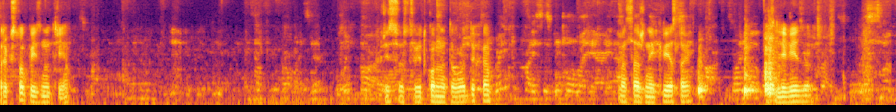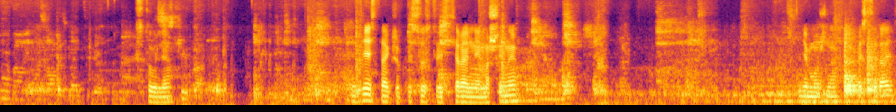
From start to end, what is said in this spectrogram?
трекстопы изнутри. Присутствует комната отдыха, массажные кресла, телевизор, стулья. Здесь также присутствуют стиральные машины, где можно постирать,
